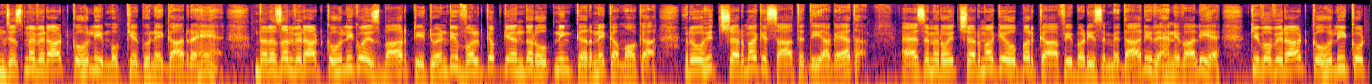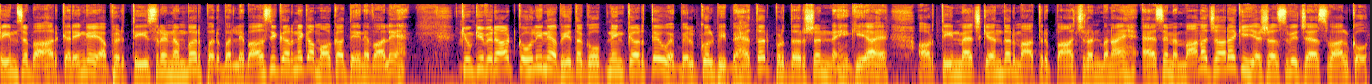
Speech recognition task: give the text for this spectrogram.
जिसमें विराट कोहली मुख्य गुनेगार रहे हैं। दरअसल विराट कोहली को इस बार टी वर्ल्ड कप के अंदर ओपनिंग करने का मौका रोहित शर्मा के साथ दिया गया था। ऐसे में रोहित शर्मा के ऊपर काफ़ी बड़ी ज़िम्मेदारी रहने वाली है कि वो विराट कोहली को टीम से बाहर करेंगे या फिर तीसरे नंबर पर बल्लेबाजी करने का मौका देने वाले हैं। क्योंकि विराट कोहली ने अभी तक ओपनिंग करते हुए बिल्कुल भी बेहतर प्रदर्शन नहीं किया है और तीन मैच के अंदर मात्र पाँच रन बनाए हैं। ऐसे में माना जा रहा है कि यशस्वी जायसवाल को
